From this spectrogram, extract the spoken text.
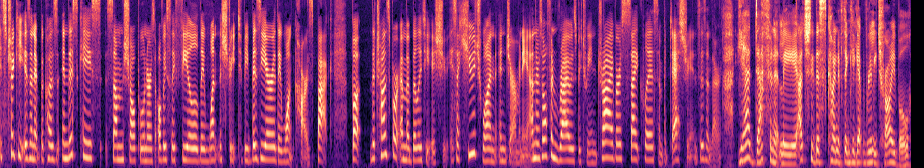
It's tricky, isn't it? Because in this case, some shop owners obviously feel they want the street to be busier, they want cars back. But the transport and mobility issue is a huge one in Germany, and there's often rows between drivers, cyclists, and pedestrians, isn't there? Yeah, definitely. Actually, this kind of thing can get really tribal.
